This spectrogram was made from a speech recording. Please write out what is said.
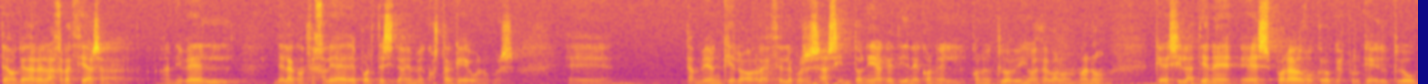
Tengo que darle las gracias a, a nivel de la Concejalía de Deportes y también me consta que, bueno, pues... Eh, también quiero agradecerle pues esa sintonía que tiene con el, con el Club Bingos de Balonmano, que si la tiene es por algo, creo que es porque el club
